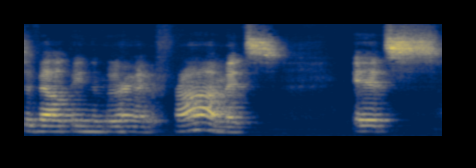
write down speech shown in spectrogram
developing the movement from. It's, it's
